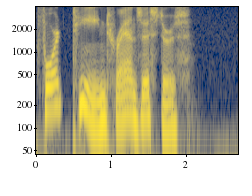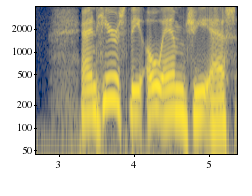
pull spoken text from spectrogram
14 transistors. And here's the OMGS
